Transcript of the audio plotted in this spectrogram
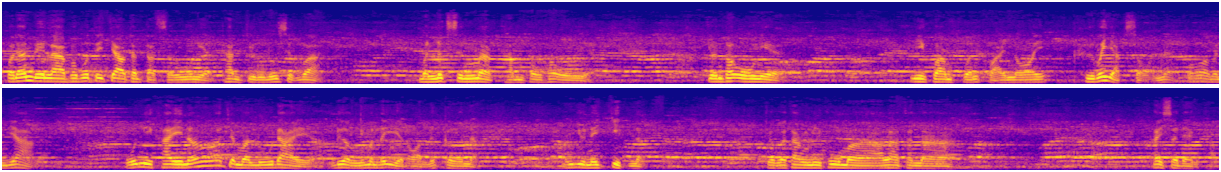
เพราะนั้นเวลาพระพุทธเจ้าท่านตัดสรู้เนี่ยท่านจึงรู้สึกว่า มันลึกซึ้งมากธรรมของพระองค์เนี่ยจนพระองค์เนี่ยมีความขวนขวายน้อย คือไม่อยากสอนนะเพราะว่ามันยากโอ้ยมีใครเนาะจะมารู้ได้ เรื่องนี้มันละเอียดอ่อนเหลือเกินอะ มันอยู่ในจิตน่ะจนกระทั่งมีผู้มาอาราธนา ให้แสดงธรรม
